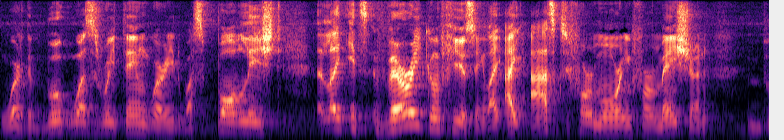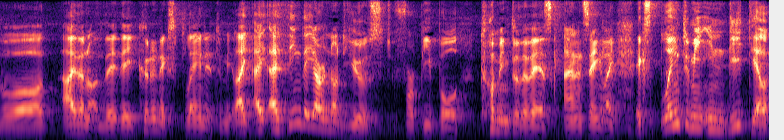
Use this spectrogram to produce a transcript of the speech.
where the book was written, where it was published. Like it's very confusing. Like I asked for more information but I don't know, they, they couldn't explain it to me. Like, I, I think they are not used for people coming to the desk and saying, like, explain to me in detail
